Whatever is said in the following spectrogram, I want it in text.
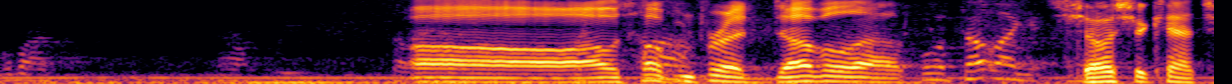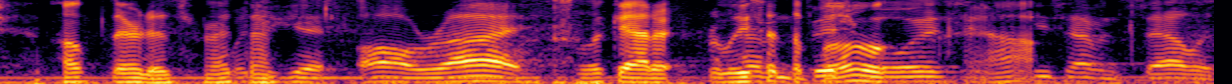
Hold on. No, we- Oh, I was hoping for a double up. Well, it felt like it. Show us your catch. Oh, there it is, right What'd there. you get? All right. Look at it. Release Having at the fish, boat. boys. Yeah. He's having salad.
